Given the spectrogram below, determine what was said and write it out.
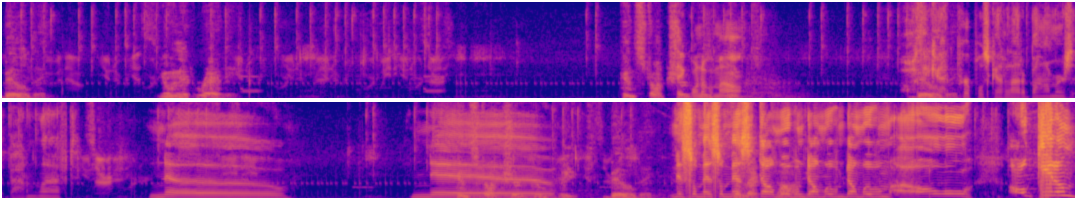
Building. Unit ready. Construction Take one of them out? Oh, they got purple's got a lot of bombers at bottom left. No. No. Construction No. complete. Building. Missile, missile, missile. Select Don't move them. Don't move them. Don't move them. Oh. Oh, get them.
